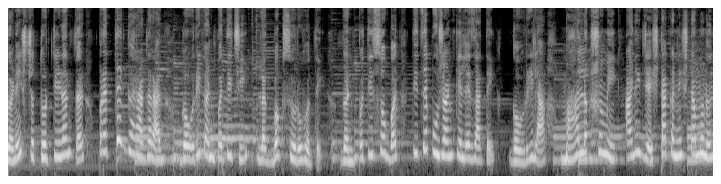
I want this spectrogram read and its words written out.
गणेश चतुर्थीनंतर प्रत्येक घराघरात गौरी गणपतीची लगबग सुरू होते. गणपतीसोबत तिचे पूजन केले जाते. गौरीला महालक्ष्मी आणि ज्येष्ठा कनिष्ठा म्हणून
